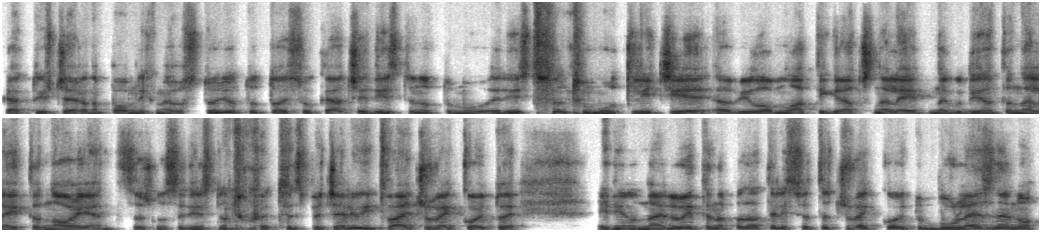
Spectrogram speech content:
както и вчера напомнихме в студиото, той се оказа, че единственото му, единственото му отличие е било млад играч на, лей, на годината на Лейтън Ориент. Всъщност единственото, което е спечелил и това е човек, който е един от най-добрите нападатели в света, човек, който болезнено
